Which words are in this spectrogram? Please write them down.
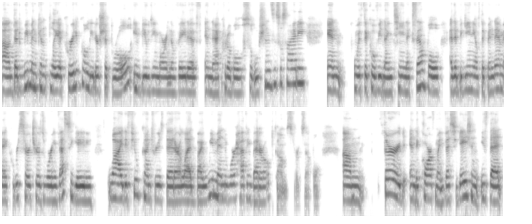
uh, that women can play a critical leadership role in building more innovative and equitable solutions in society and with the COVID 19 example, at the beginning of the pandemic, researchers were investigating why the few countries that are led by women were having better outcomes, for example. Um, third, and the core of my investigation, is that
